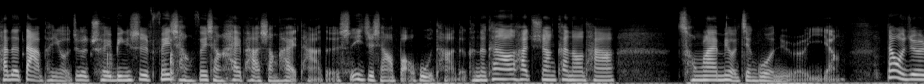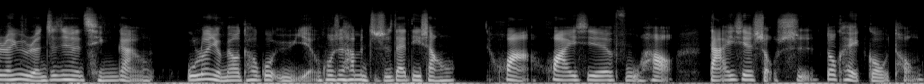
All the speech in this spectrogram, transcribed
他的大朋友这个崔彬是非常非常害怕伤害他的，是一直想要保护他的。可能看到他就像看到他从来没有见过的女儿一样。但我觉得人与人之间的情感，无论有没有透过语言，或是他们只是在地上画画一些符号、打一些手势，都可以沟通。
